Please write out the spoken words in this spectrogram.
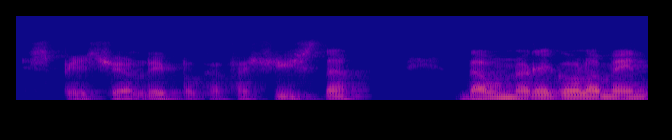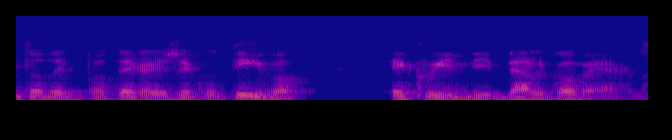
specie all'epoca fascista, da un regolamento del potere esecutivo e quindi dal governo.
